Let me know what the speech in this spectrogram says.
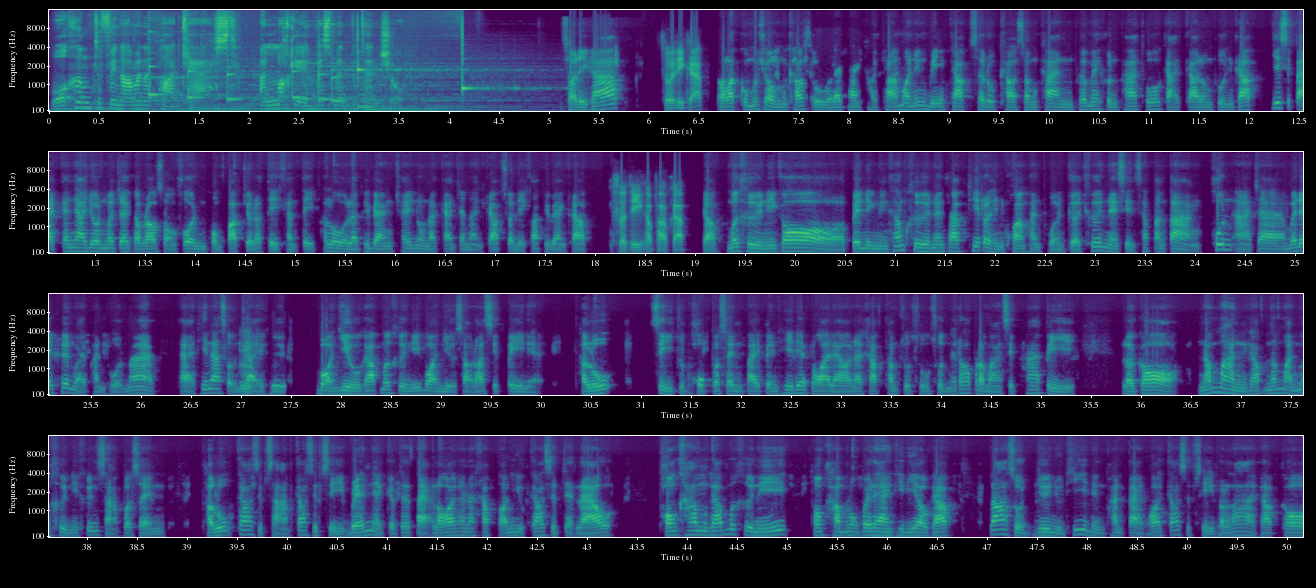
Welcome to Phenomena Podcast. Unlock your investment potential. สวัสดีครับ สวัสดีครับ ต้อนรับคุณผู้ชมเข้าสู่รายการข่าวเช้า Morning Brief ครับ สรุปข่าวสำคัญเพื่อไม่ให้คุณพลาดทุกโอกาสการลงทุนครับ 28 กันยายนมาเจอกับเรา 2 คน ผมปั๊บจุรติขันติพะโล และพี่แบงค์ใช้นนทการจันนันท์ครับ สวัสดีครับพี่แบงค์ครับ สวัสดีครับปั๊บครับครับเมื่อคืนนี้ก็เป็นอีกหนึ่งค่ำคืนนะครับที่เราเห็นความผันผวนเกิดขึ้นในสินทรัพย์ต่างๆ หุ้นอาจจะไม่ได้เคลื่อนไหวผันผวนมาก แต่ที่น่าสนใจคือ bond yield ครับเมื่อคืนนี้ bond yield สหรัฐ10ปีเนี่ยทะลุ 4.6%ไปเป็นที่เรียบร้อยแล้วนะครับทำจุดสูงสุดในรอบประมาณ 15 ปี แล้วก็น้ำมันครับน้ำมันเมื่อคืนนี้ขึ้น 3%ทะลุ 93 94 Brent เนี่ยเกือบจะแตะร้อยแล้วนะครับ ตอนนี้อยู่ 97 แล้ว ทองคำครับเมื่อคืนนี้ทองคำลงไปแรงทีเดียวครับ ล่าสุดยืนอยู่ที่ 1,894 ดอลลาร์ครับ ก็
